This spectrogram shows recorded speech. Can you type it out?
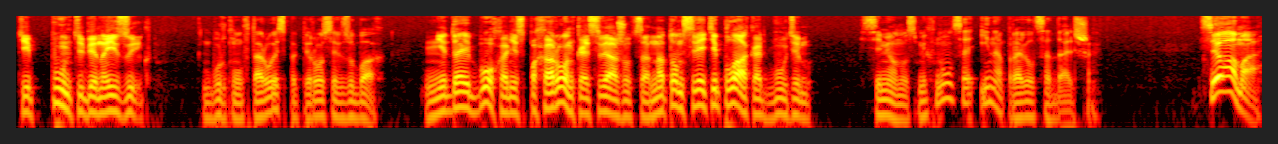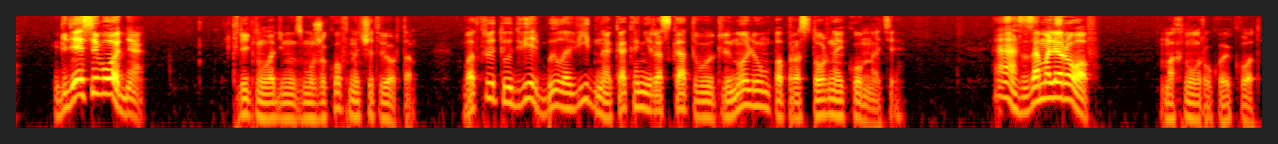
«Типун тебе на язык!» Буркнул второй с папиросой в зубах. «Не дай бог они с похоронкой свяжутся, на том свете плакать будем!» Семен усмехнулся и направился дальше. «Сема, где сегодня?» Крикнул один из мужиков на четвертом. В открытую дверь было видно, как они раскатывают линолеум по просторной комнате. «А, за маляров!» — махнул рукой кот.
